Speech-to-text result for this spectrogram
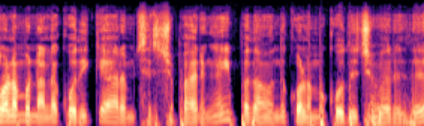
குழம்பு நல்லா கொதிக்க ஆரம்பிச்சிருச்சு பாருங்கள் இப்போ தான் வந்து குழம்பு கொதிச்சு வருது.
